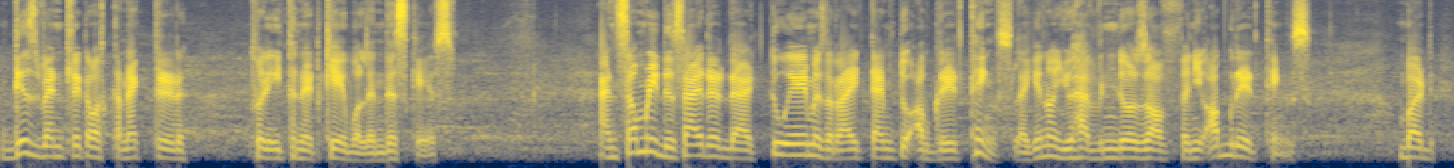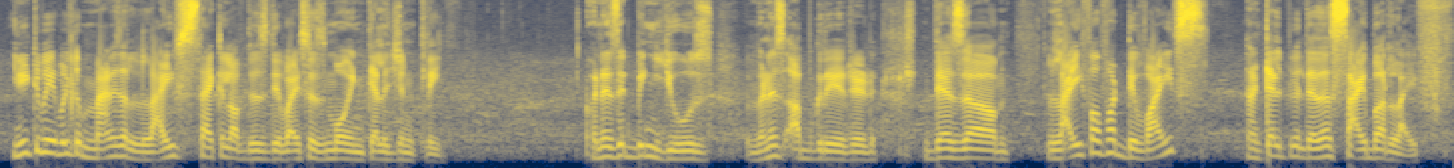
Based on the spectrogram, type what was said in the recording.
This ventilator was connected to an ethernet cable in this case. And somebody decided that 2 a.m. is the right time to upgrade things. Like, you know, you have windows of when you upgrade things. But you need to be able to manage the life cycle of these devices more intelligently. When is it being used? When is upgraded? There's a life of a device, and tell people there's a cyber life.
